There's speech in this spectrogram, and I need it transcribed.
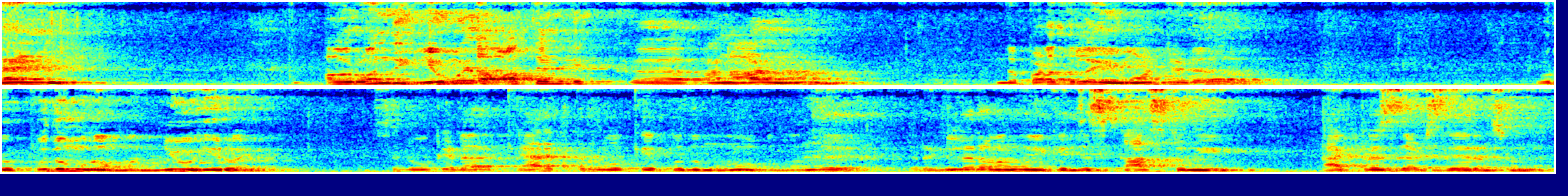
and அவர் வந்து எவ்வளோ ஆத்தென்டிக் ஆன ஆள்னா இந்த படத்தில் யூ வாண்டட் ஒரு புதுமுகம் நியூ ஹீரோயின் சரி ஓகேடா கேரக்டர் ஓகே புதுமு. இது வந்து ரெகுலராக வந்து you can just cast me actress that's தேர்னு சொன்னேன்.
